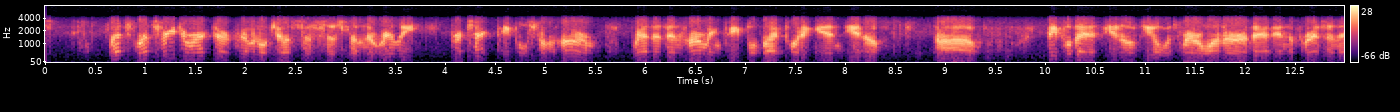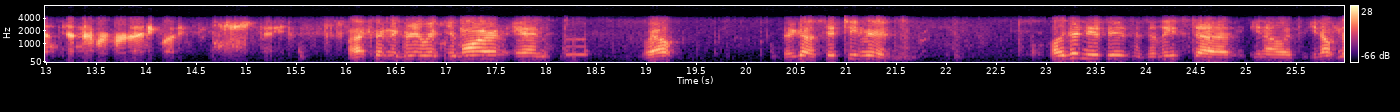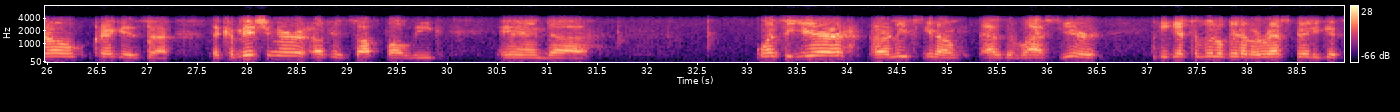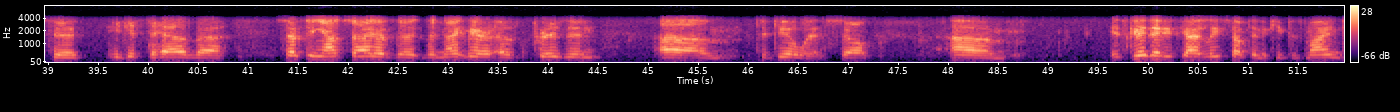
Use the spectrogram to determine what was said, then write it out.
Let's let's redirect our criminal justice system to really protect people from harm rather than harming people by putting in, you know, uh, people that, you know, deal with marijuana or that in the prison and, and never hurt anybody. I couldn't agree with you more. And, well, there you go, 15 minutes. Well, the good news is, is at least, uh, you know, if you don't know, Craig is uh, the commissioner of his softball league. And, uh, once a year, or at least you know as of last year, he gets a little bit of a respite. He gets to he gets to have uh, something outside of the the nightmare of prison um, to deal with. So um, it's good that he's got at least something to keep his mind,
